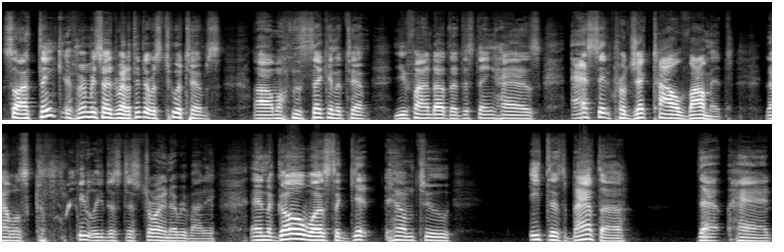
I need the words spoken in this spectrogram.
So I think, if memory serves right, I think there was two attempts. Um, on the second attempt, you find out that this thing has acid projectile vomit that was completely just destroying everybody. And the goal was to get him to eat this bantha that had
